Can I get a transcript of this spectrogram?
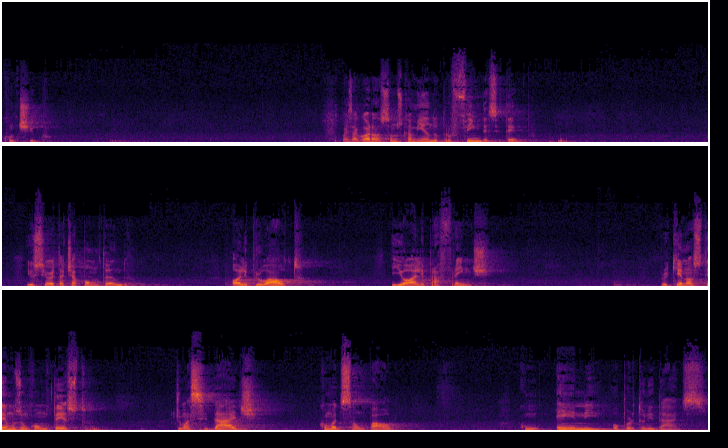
contigo. Mas agora nós estamos caminhando para o fim desse tempo. E o Senhor está te apontando. Olhe para o alto e olhe para frente. Porque nós temos um contexto de uma cidade como a de São Paulo, com N oportunidades.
